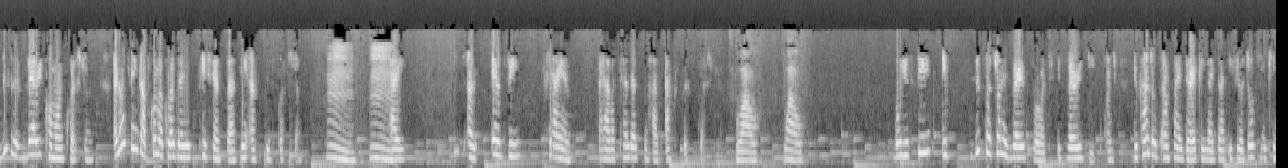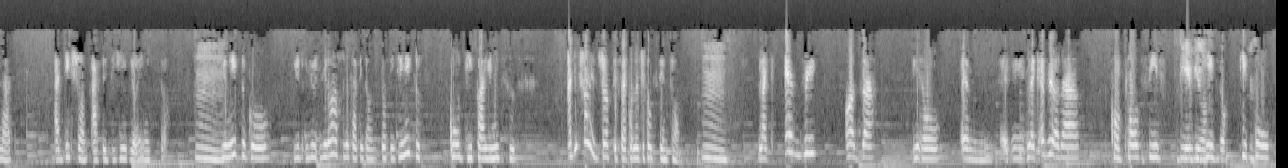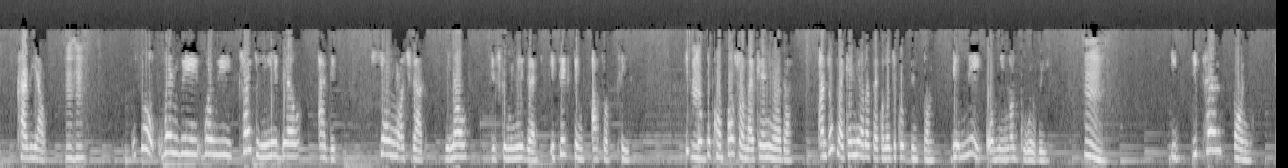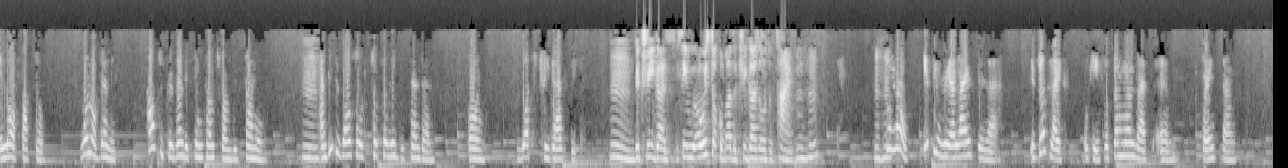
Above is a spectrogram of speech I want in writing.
this is a very common question. I don't think I've come across any patients that didn't ask this question. Mm. Mm. I, each and every client I have attended to has asked this question. wow. Wow. But you see, it, this question is very broad. It's very deep, and you can't just answer it directly like that if you're just looking at addiction as a behavior in itself. Mm. You need to go. You, you you don't have to look at it on the surface. You need to go deeper. You need to. Addiction is just a psychological symptom, Mm. like every other, you know, um, like every other compulsive Behavior. behavior people carry out. Mm-hmm. So when we when we try to label addicts so much that we now discriminate them, it takes things out of place. It's Hmm. just a compulsion like any other. And just like any other psychological symptom, they may or may not go away. Hmm. It depends on a lot of factors. One of them is how to prevent the symptoms from returning. Hmm. And this is also totally dependent on what triggers it. Hmm, the triggers. You see, we always talk about the triggers all the time. Mm-hmm. Mm-hmm. So now, if you realize that it's just like, okay, for someone that, um, for instance,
